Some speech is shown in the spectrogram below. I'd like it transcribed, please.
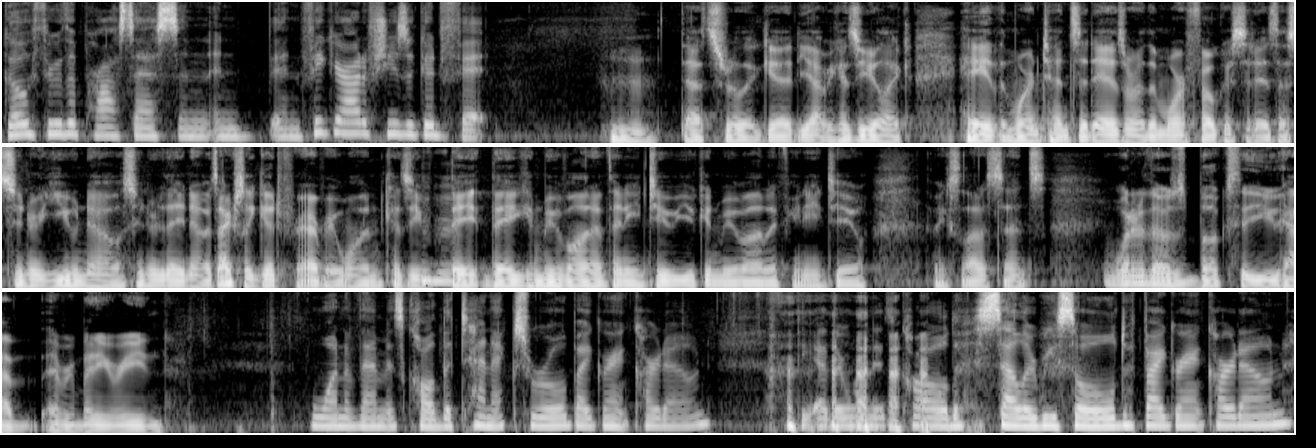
go through the process and, and, and figure out if she's a good fit. That's really good. Yeah, because you're like, hey, the more intense it is, or the more focused it is, the sooner you know, sooner they know. It's actually good for everyone because they they can move on if they need to. You can move on if you need to. That makes a lot of sense. What are those books that you have everybody read? One of them is called The 10X Rule by Grant Cardone. The other one is called Sell or Be Sold by Grant Cardone.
